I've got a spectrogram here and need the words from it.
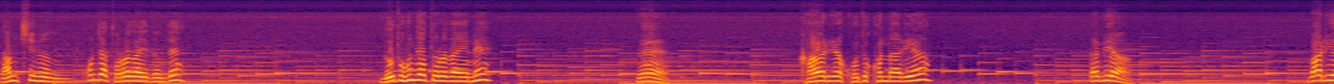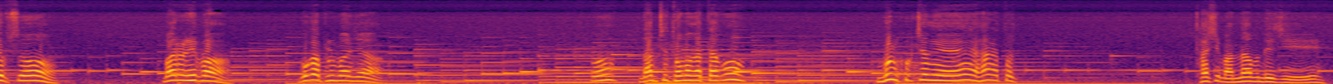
남친은 혼자 돌아다니던데? 너도 혼자 돌아다니네? 왜? 가을이라 고독한 날이야? 나비야, 말이 없어. 말을 해봐. 뭐가 불만이야? 어? 남친 도망갔다고? 뭘 걱정해. 하나 또 다시 만나면 되지.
